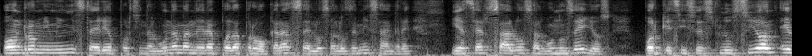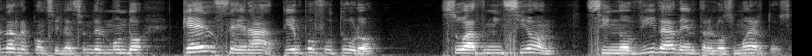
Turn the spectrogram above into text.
Honro mi ministerio por si en alguna manera pueda provocar a celos a los de mi sangre y hacer salvos a algunos de ellos. Porque si su exclusión es la reconciliación del mundo, ¿qué será tiempo futuro su admisión, sino vida de entre los muertos?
